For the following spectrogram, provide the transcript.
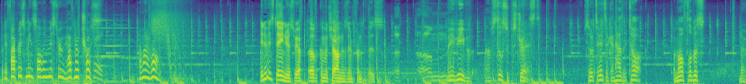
but if I Ibris means solving mystery, we have no choice. Hey, Am I wrong? You know it's dangerous, we have to overcome the challenges in front of us. Um. Maybe, but I'm still super stressed. So tense I can hardly talk. I'm all flubbers. No.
